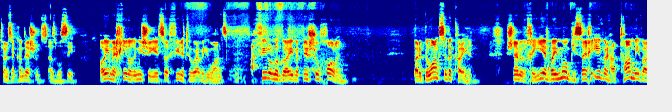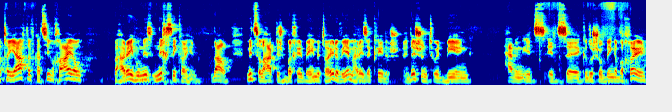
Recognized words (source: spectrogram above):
terms and conditions, as we'll see. Oy mechila to whoever he wants. Afilu. But it belongs to the kohen. Shnei v'chiyeh baymum piseich iver hatami v'atayachtav katziv chayol v'harei hu nichse kohen. Dal mitzvah hakdish b'chir behim b'tohira v'yem harei zeh In addition to it being having its its uh, of being a b'chir,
